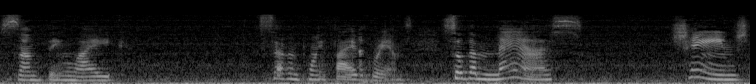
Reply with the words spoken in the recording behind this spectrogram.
something like 7.5 grams. So the mass changed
